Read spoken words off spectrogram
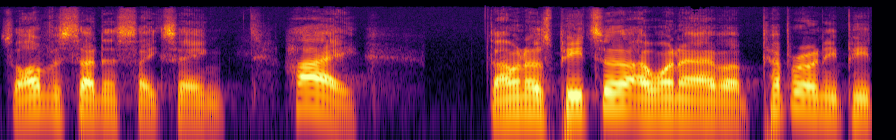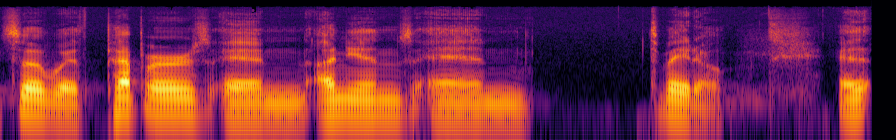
So all of a sudden, it's like saying, Hi, Domino's Pizza, I want to have a pepperoni pizza with peppers and onions and tomato. And,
